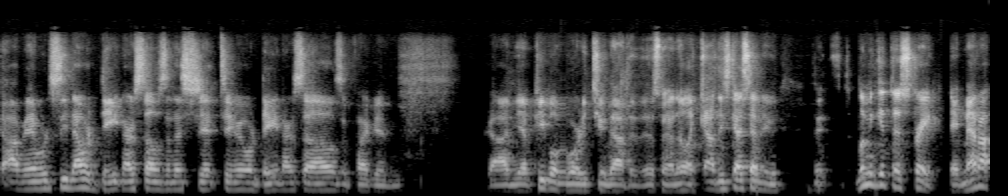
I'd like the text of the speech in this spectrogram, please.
God, man, we're see now we're dating ourselves in this shit too. We're dating ourselves and fucking God, yeah, people have already tuned out to this, man. They're like, God, these guys haven't even let me get this straight. They met on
